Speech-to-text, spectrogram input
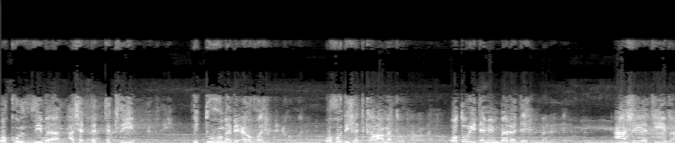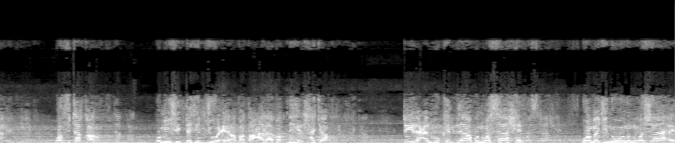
وكذب أشد التكذيب اتهم بعرضه وخدشت كرامته وطرد من بلده عاش يتيما وافتقر ومن شدة الجوع ربط على بطنه الحجر قيل عنه كذاب وساحر ومجنون وشاعر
